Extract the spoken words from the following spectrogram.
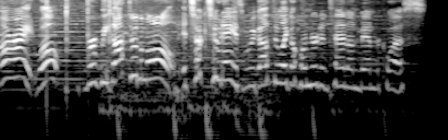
Alright, well, we got through them all. It took two days, but we got through like 110 unbanned requests.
